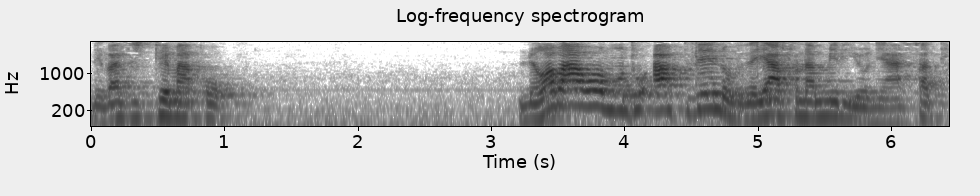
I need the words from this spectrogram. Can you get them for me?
ne bazitemako. Newabaawo omuntu at the end of the year afuna miliyoni asatu.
